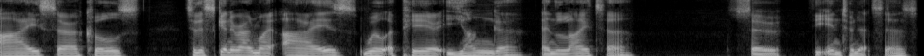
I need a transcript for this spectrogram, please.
eye circles. So the skin around my eyes will appear younger and lighter. So the internet says.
